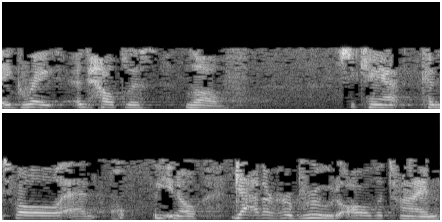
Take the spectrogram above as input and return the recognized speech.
a great and helpless love. She can't control and, you know, gather her brood all the time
